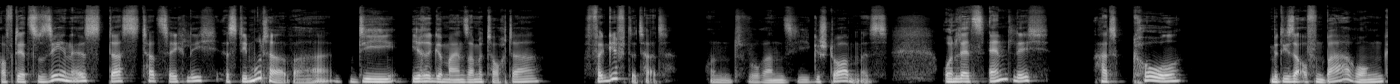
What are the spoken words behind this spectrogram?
auf der zu sehen ist, dass tatsächlich es die Mutter war, die ihre gemeinsame Tochter vergiftet hat und woran sie gestorben ist. Und letztendlich hat Cole mit dieser Offenbarung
